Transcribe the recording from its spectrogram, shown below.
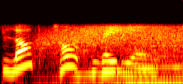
Blog Talk Radio.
